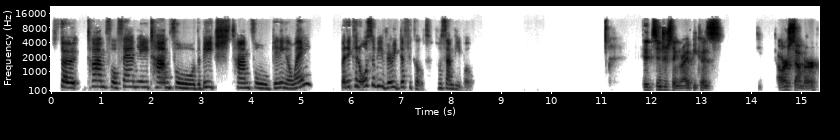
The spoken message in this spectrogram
So, time for family, time for the beach, time for getting away. But it can also be very difficult for some people. it's interesting right because our summer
